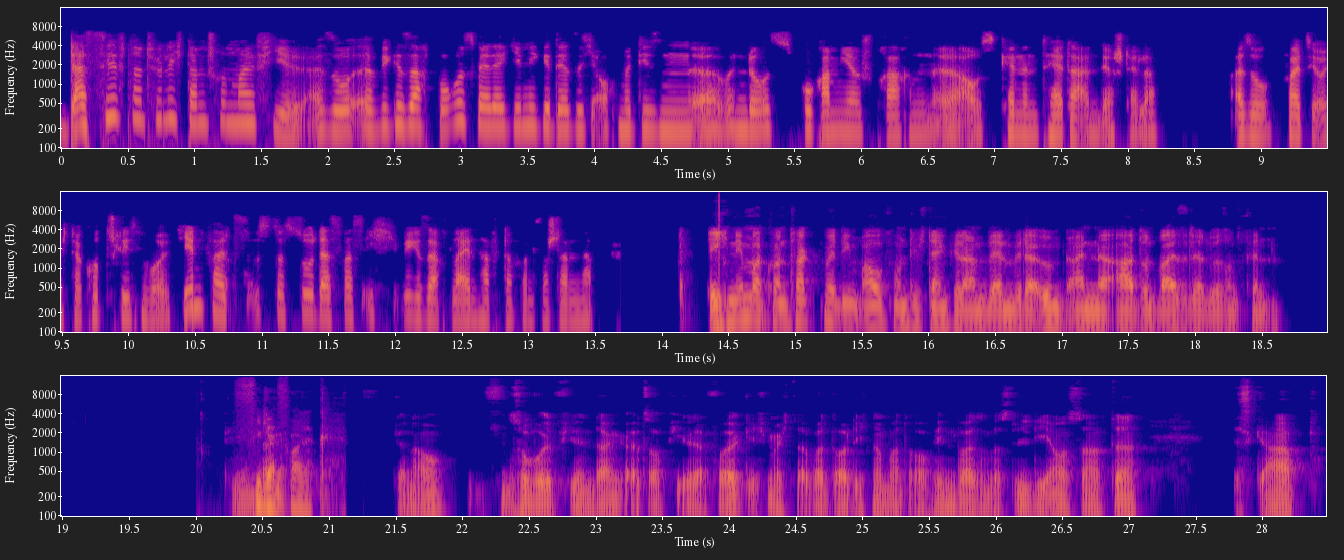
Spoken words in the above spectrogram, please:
Das hilft natürlich dann schon mal viel. Also äh, wie gesagt, Boris wäre derjenige, der sich auch mit diesen äh, Windows-Programmiersprachen äh, auskennen täte an der Stelle. Also, falls ihr euch da kurz schließen wollt. Jedenfalls ist das so das, was ich, wie gesagt, leidenhaft davon verstanden habe. Ich nehme mal Kontakt mit ihm auf und ich denke, dann werden wir da irgendeine Art und Weise der Lösung finden. Vielen Viel Dank. Erfolg. Genau. Sowohl vielen Dank als auch viel Erfolg. Ich möchte aber deutlich nochmal darauf hinweisen, was Lilly auch sagte. Es gab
